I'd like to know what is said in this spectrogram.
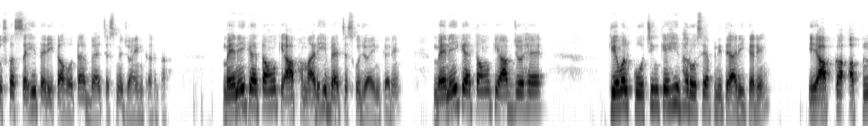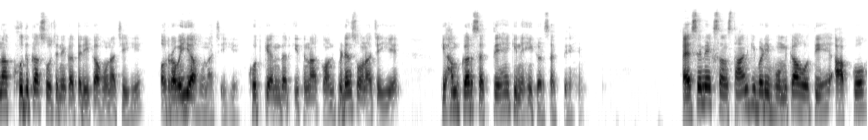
तो उसका सही तरीका होता है बैचेस में ज्वाइन करना। मैं नहीं कहता हूँ कि आप हमारे ही बैचेस को ज्वाइन करें। मैं नहीं कहता हूँ कि आप जो है केवल कोचिंग के ही भरोसे अपनी तैयारी करें। ये आपका अपना खुद का सोचने का तरीका होना चाहिए और रवैया होना चाहिए। खुद के अंदर इतना कॉन्फिडेंस होना चाहिए कि हम कर सकते हैं कि नहीं कर सकते हैं। ऐसे में एक संस्थान की बड़ी भूमिका होती है आपको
